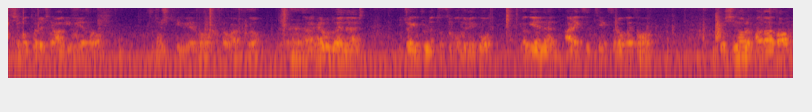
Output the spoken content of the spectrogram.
DC 모터를 제어하기 위해서 구동시키기 위해서 들어가고요. 그다음에 회로도에는 이쪽이 블루투스 모듈이고 여기에는 RX-TX라고 해서 그 신호를 받아서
